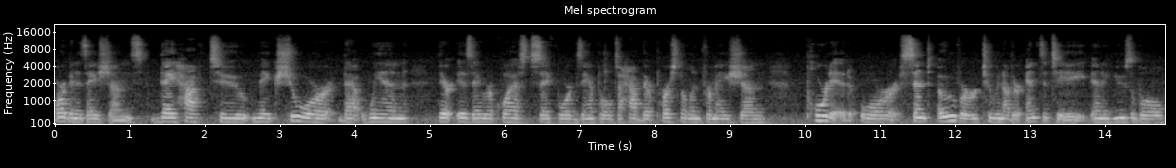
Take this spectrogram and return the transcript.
organizations, they have to make sure that when there is a request, say, for example, to have their personal information ported or sent over to another entity in a usable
